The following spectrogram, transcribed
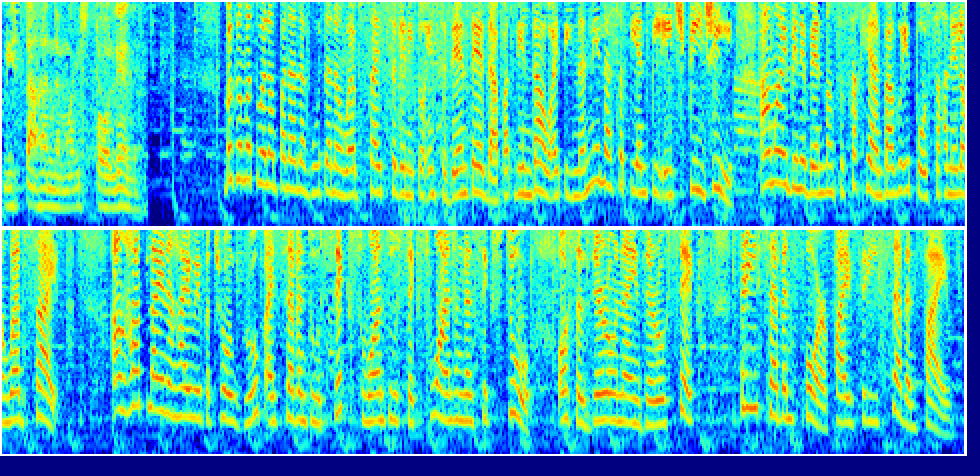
listahan ng mga stolen. Bagamat walang pananagutan ng website sa ganitong insidente, dapat din daw ay tignan nila sa PNP-HPG ang mga ibinibentang sasakyan bago ipost sa kanilang website. Ang hotline ng Highway Patrol Group ay 726-1261 hanggang 62 o sa 0906-374-5375.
